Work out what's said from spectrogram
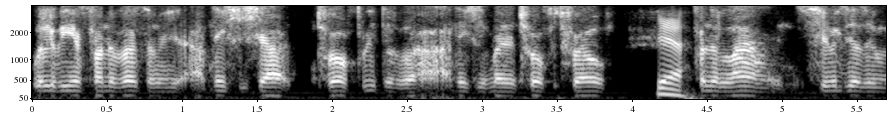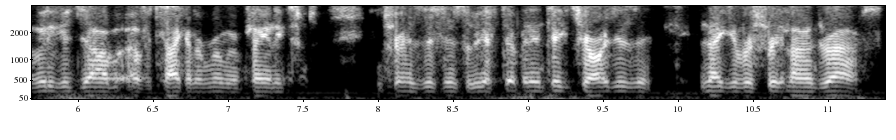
Willoughby in front of us. I mean, I think she shot 12 free throws. I think she made it 12 for 12 yeah. from the line. She really does a really good job of attacking the rim and playing in, transition. So we got to step in and take charges and not give her straight line drives.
